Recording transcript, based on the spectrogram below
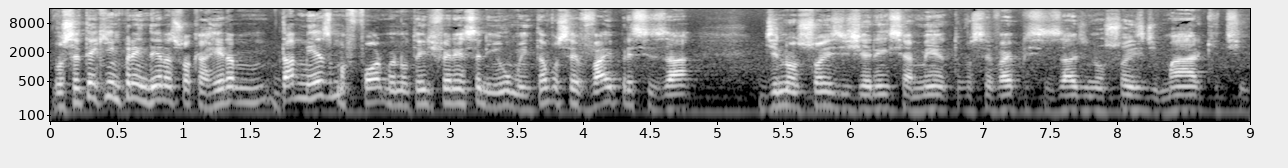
Você tem que empreender na sua carreira da mesma forma, não tem diferença nenhuma. Então você vai precisar de noções de gerenciamento, você vai precisar de noções de marketing,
